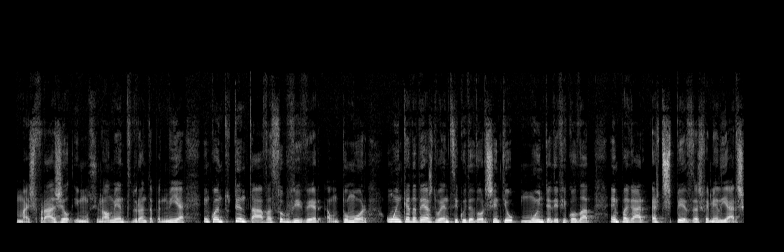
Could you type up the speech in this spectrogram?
mais frágil emocionalmente durante a pandemia, enquanto tentava sobreviver a um tumor, um em cada dez doentes e cuidadores sentiu muita dificuldade em pagar as despesas familiares.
